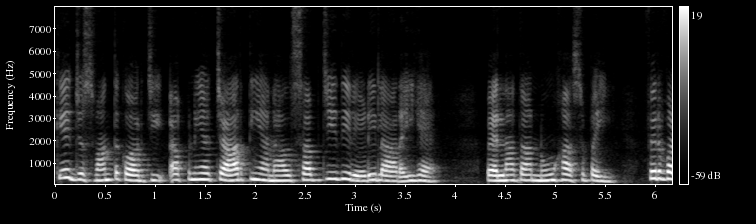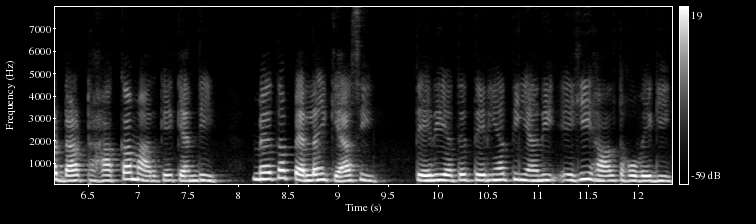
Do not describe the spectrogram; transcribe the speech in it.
ਕਿ ਜਸਵੰਤ ਕੌਰ ਜੀ ਆਪਣੀਆਂ ਚਾਰ ਧੀਆਂ ਨਾਲ ਸਬਜ਼ੀ ਦੀ ਰੇੜੀ ਲਾ ਰਹੀ ਹੈ, ਪਹਿਲਾਂ ਤਾਂ ਨੂੰਹ ਹੱਸ ਪਈ, ਫਿਰ ਵੱਡਾ ਠਹਾਕਾ ਮਾਰ ਕੇ ਕਹਿੰਦੀ, ਮੈਂ ਤਾਂ ਪਹਿਲਾਂ ਹੀ ਕਿਹਾ ਸੀ, ਤੇਰੀ ਅਤੇ ਤੇਰੀਆਂ ਧੀਆਂ ਦੀ ਇਹੀ ਹਾਲਤ ਹੋਵੇਗੀ।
